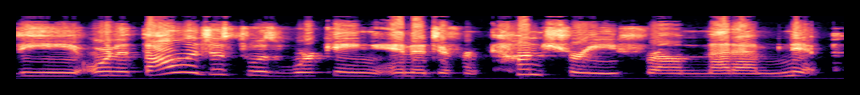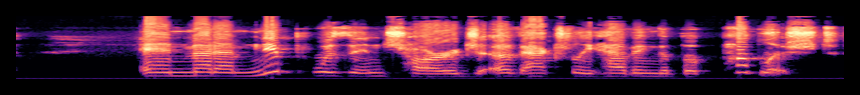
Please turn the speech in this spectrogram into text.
the ornithologist was working in a different country from Madame Knip. And Madame Knip was in charge of actually having the book published.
